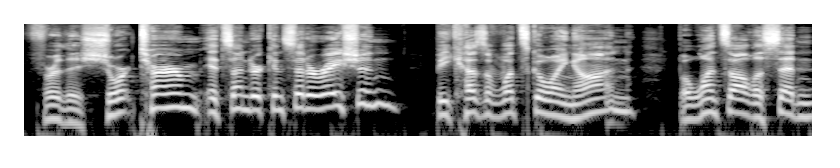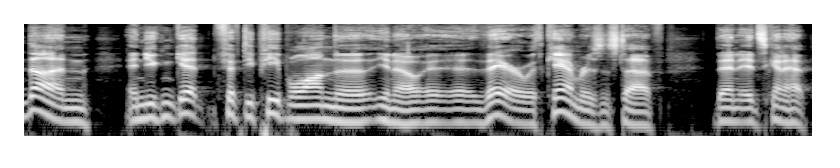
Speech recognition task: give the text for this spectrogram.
for the short term, it's under consideration because of what's going on. But once all is said and done, and you can get 50 people on the, you know, uh, there with cameras and stuff, then it's going to have,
